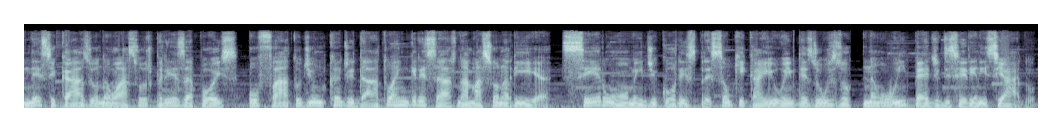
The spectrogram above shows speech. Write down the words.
Nesse caso não há surpresa pois, o fato de um candidato a ingressar na maçonaria, ser um homem de cor expressão que caiu em desuso, não o impede de ser iniciado.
